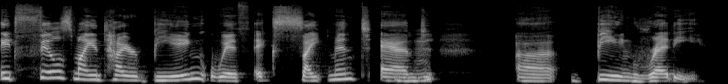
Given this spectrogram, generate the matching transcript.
it fills my entire being with excitement and Mhm. uh, being ready.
